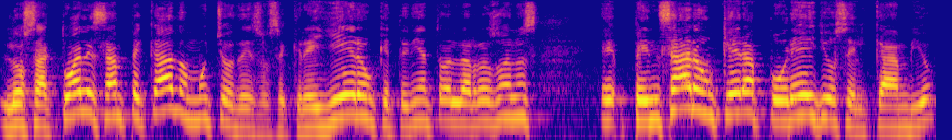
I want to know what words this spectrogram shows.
Los actuales han pecado mucho de eso, se creyeron que tenían todas las razones, eh, pensaron que era por ellos el cambio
